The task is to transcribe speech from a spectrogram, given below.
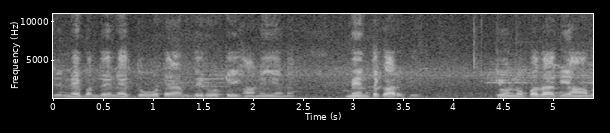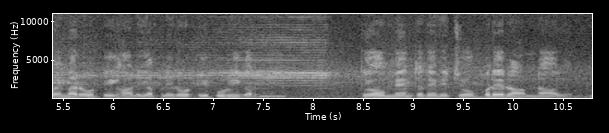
ਜਿੰਨੇ ਬੰਦੇ ਨੇ ਦੋ ਟਾਈਮ ਦੀ ਰੋਟੀ ਖਾਣੀ ਹੈ ਨਾ, ਮਿਹਨਤ ਕਰਕੇ, ਤੇ ਉਹਨੂੰ ਪਤਾ ਕਿ ਹਾਂ ਬਈ ਮੈਂ ਰੋਟੀ ਖਾ ਲਈ, ਆਪਣੀ ਰੋਟੀ ਪੂਰੀ ਕਰਨੀ ਹੈ ਤੇ ਉਹ ਮਿਹਨਤ ਦੇ ਵਿੱਚ ਉਹ ਬੜੇ ਆਰਾਮ ਨਾਲ ਹੋ ਜਾਂਦੀ।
